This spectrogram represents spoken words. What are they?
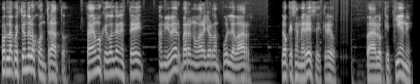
por la cuestión de los contratos. Sabemos que Golden State, a mi ver, va a renovar a Jordan Poole, le va a dar lo que se merece, creo, para lo que tiene.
